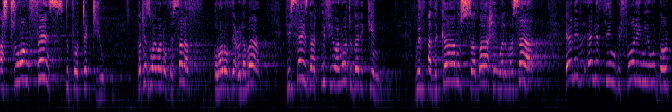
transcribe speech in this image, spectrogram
a strong fence to protect you. That is why one of the Salaf, or one of the ulama, he says that if you are not very keen with adhkar sabahi wal masa, any, anything befalling you, don't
